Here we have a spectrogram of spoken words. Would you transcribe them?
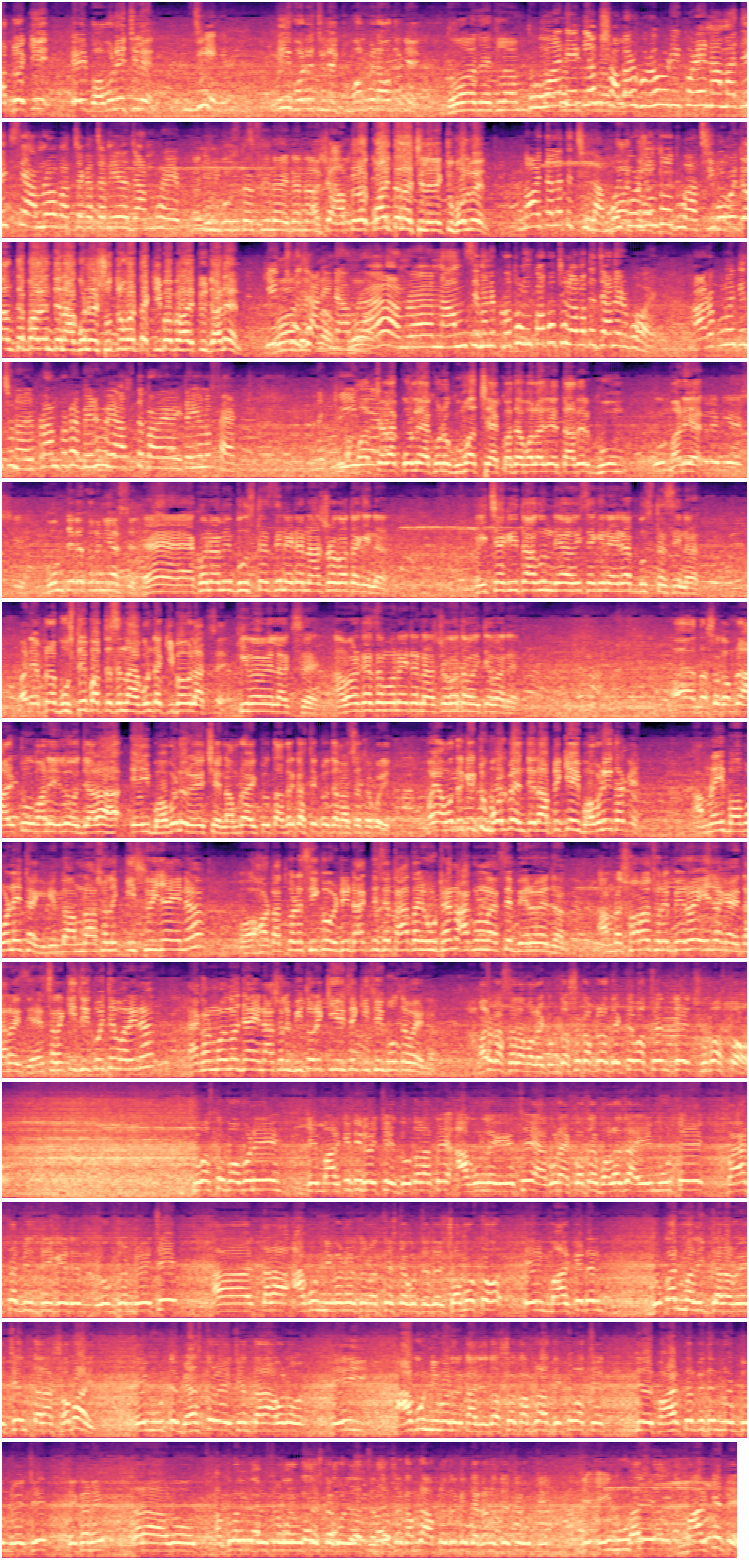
আপনারা কি এই ভবনে ছিলেন? জি। কি ঘটেছিল একটু বলবেন আমাদেরকে? ধোঁয়া দেখলাম। ধোঁয়া দেখলাম সবার হুড়োহুড়ি করে নামা দেখছি আমরাও বাচ্চা কাচ্চা নিয়ে যান ভয়ে বুঝতেছি না এটা না আচ্ছা আপনারা কয়তলা ছিলেন একটু বলবেন? নয়তলাতে ছিলাম ওই পর্যন্ত ধোঁয়া ছিল। কীভাবে জানতে পারেন যে আগুনের সূত্রপাতটা কীভাবে হয় একটু জানেন? ধোঁয়া জানি না আমরা। আমরা নামছি মানে প্রথম কথা ছিল আমাদের জানের ভয়। আর কোনো কিছু না প্রাণপটা বের হয়ে আসতে পারে এটাই হলো ফ্যাক্ট মানে কি বাচ্চারা কোলে এখনও ঘুমাচ্ছে এক কথা বলা যায় তাদের ঘুম মানে থেকে নিয়ে আসছি। ঘুম থেকে তুলে নিয়ে আসছে? হ্যাঁ এখন আমি বুঝতেছি না এটা নাশকতা কিনা। ইচ্ছাকৃত আগুন দেওয়া হয়েছে কিনা এটা বুঝতেছি না। মানে আপনারা বুঝতেই পারতেছেন না আগুনটা কীভাবে লাগছে? কীভাবে লাগছে? আমার কাছে মনে হয় এটা নাশকতা হইতে পারে। দর্শক আমরা আরেকটু মানে এলো যারা এই ভবনে রয়েছেন আমরা একটু তাদের কাছে একটু জানার চেষ্টা করি। ভাই আমাদেরকে একটু বলবেন যে না, আপনি কি এই ভবনেই থাকেন? আমরা এই ভবনেই থাকি কিন্তু আমরা আসলে কিছুই যাই না। হঠাৎ করে সিকিউরিটি ডাক দিছে, তাড়াতাড়ি উঠেন, আগুন লাগছে, বের হয়ে যান। আমরা সরাসরি বের হয়ে এই জায়গায় দাঁড়াইছি। এছাড়া কিছুই কইতে পারি না। এখন পর্যন্ত যাই না, আসলে ভিতরে কি হয়েছে কিছুই বলতে পারি না। আসসালামু আলাইকুম। দর্শক, আপনারা দেখতে পাচ্ছেন যে সুবাস্ত সুবাস্ত ভবনে যে মার্কেটটি রয়েছে, দোতলাতে আগুন লেগে গেছে। এখন এক কথায় বলা যায়, এই মুহূর্তে ফায়ার সার্ভিস ব্রিগেডের লোকজন রয়েছে তারা আগুন নিবানোর জন্য চেষ্টা করতেছে সমস্ত এই মার্কেটের দোকান মালিক যারা রয়েছেন, তারা সবাই এই মুহূর্তে ব্যস্ত রয়েছেন। তারা হলো এই আগুন নিবারণের কাজে। দর্শক, আপনারা দেখতে পাচ্ছেন যে ফায়ার সার্ভিসের লোকজন রয়েছে। এখানে তারা হলো আক্রান্ত পরিশ্রমের চেষ্টা করে যাচ্ছেন। দর্শক, আমরা আপনাদেরকে দেখানোর চেষ্টা করছি যে এই মুহূর্তে মার্কেটে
